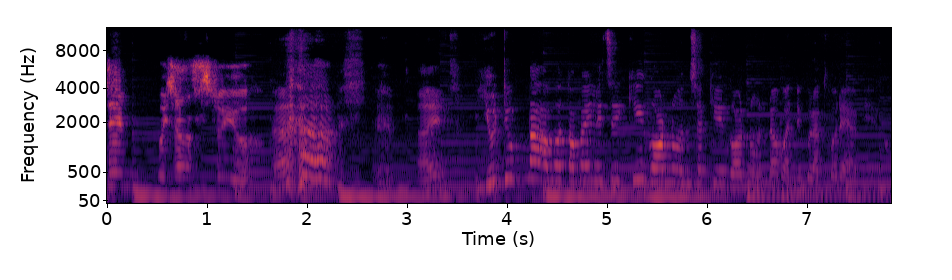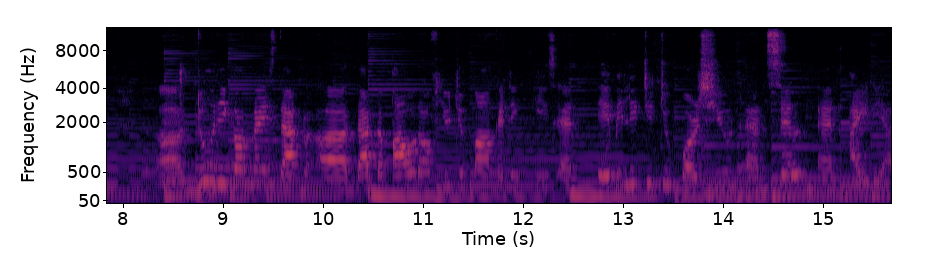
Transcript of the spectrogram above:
सेम क्वेसन्स टु यु है युट्युबमा अब तपाईँले चाहिँ के गर्नुहुन्छ के गर्नुहुन्न भन्ने कुरा थोरै हामी हेरौँ do recognize that that the power of YouTube marketing is an ability to pursuit and sell an idea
